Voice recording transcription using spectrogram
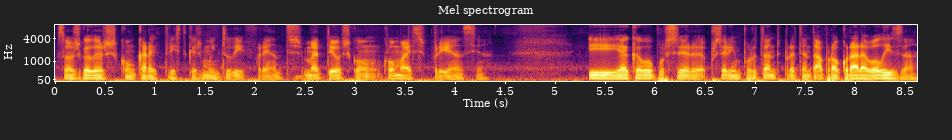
São jogadores com características muito diferentes, Mateus com, com mais experiência e acabou por ser, por ser importante para tentar procurar a baliza.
